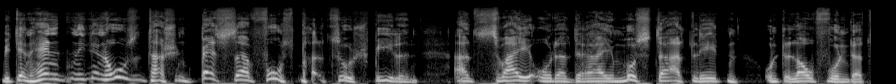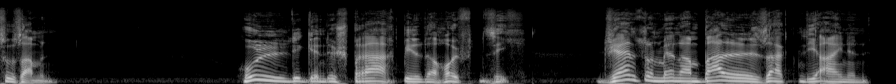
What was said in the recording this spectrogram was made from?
mit den Händen in den Hosentaschen besser Fußball zu spielen als zwei oder drei Musterathleten und Laufwunder zusammen. Huldigende Sprachbilder häuften sich. Gentleman am Ball, sagten die einen,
